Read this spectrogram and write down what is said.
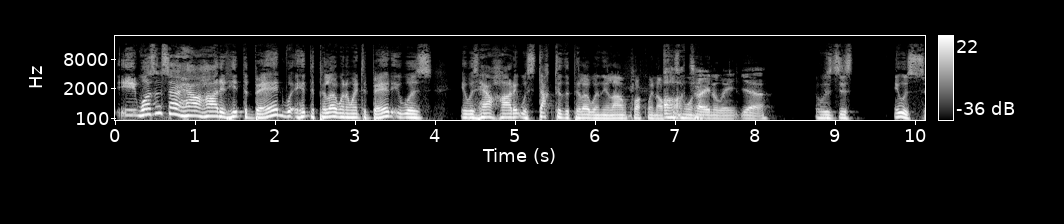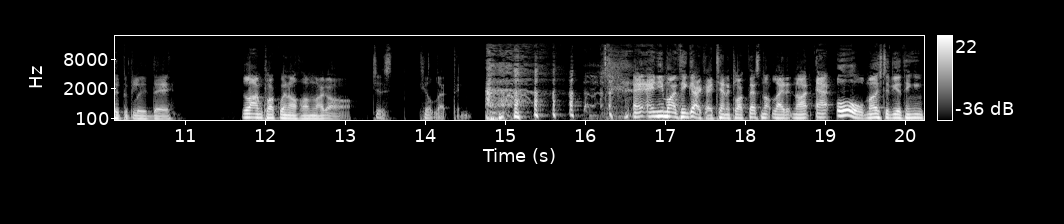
It wasn't so how hard it hit the bed, it hit the pillow when I went to bed. It was it was how hard it was stuck to the pillow when the alarm clock went off this oh morning. totally yeah. It was just it was super glued there. The alarm clock went off. I'm like, oh, just kill that thing. and, and you might think, okay, ten o'clock. That's not late at night at all. Most of you are thinking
